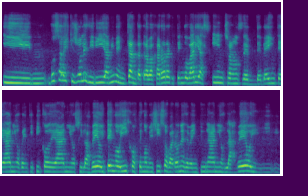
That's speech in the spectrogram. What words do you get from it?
Y mm, vos sabés que yo les diría, a mí me encanta trabajar ahora que tengo varias interns de, de 20 años, 20 y pico de años, y las veo, y tengo hijos, tengo mellizos varones de 21 años, las veo y,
